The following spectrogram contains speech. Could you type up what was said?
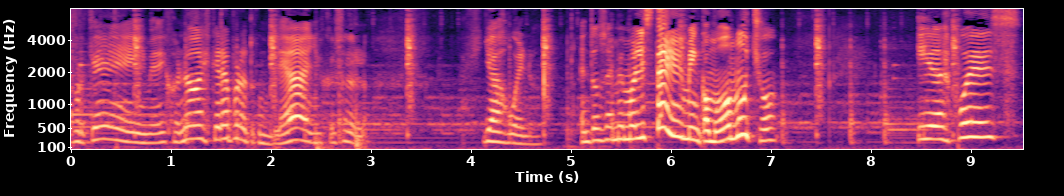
¿Por qué? Y me dijo, no, es que era para tu cumpleaños, que eso, que lo... Ya, bueno. Entonces me molesté y me incomodó mucho. Y después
